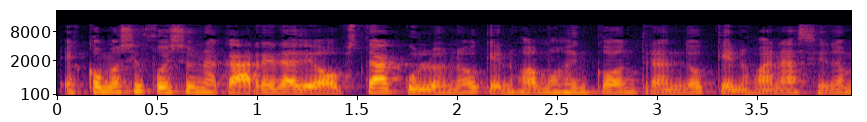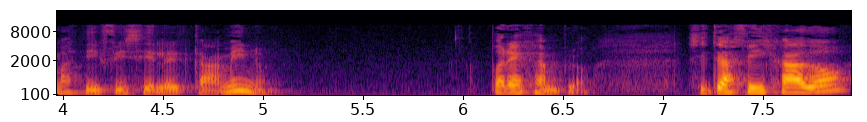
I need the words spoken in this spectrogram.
es como si fuese una carrera de obstáculos, ¿no? Que nos vamos encontrando, que nos van haciendo más difícil el camino. Por ejemplo, si te has fijado,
